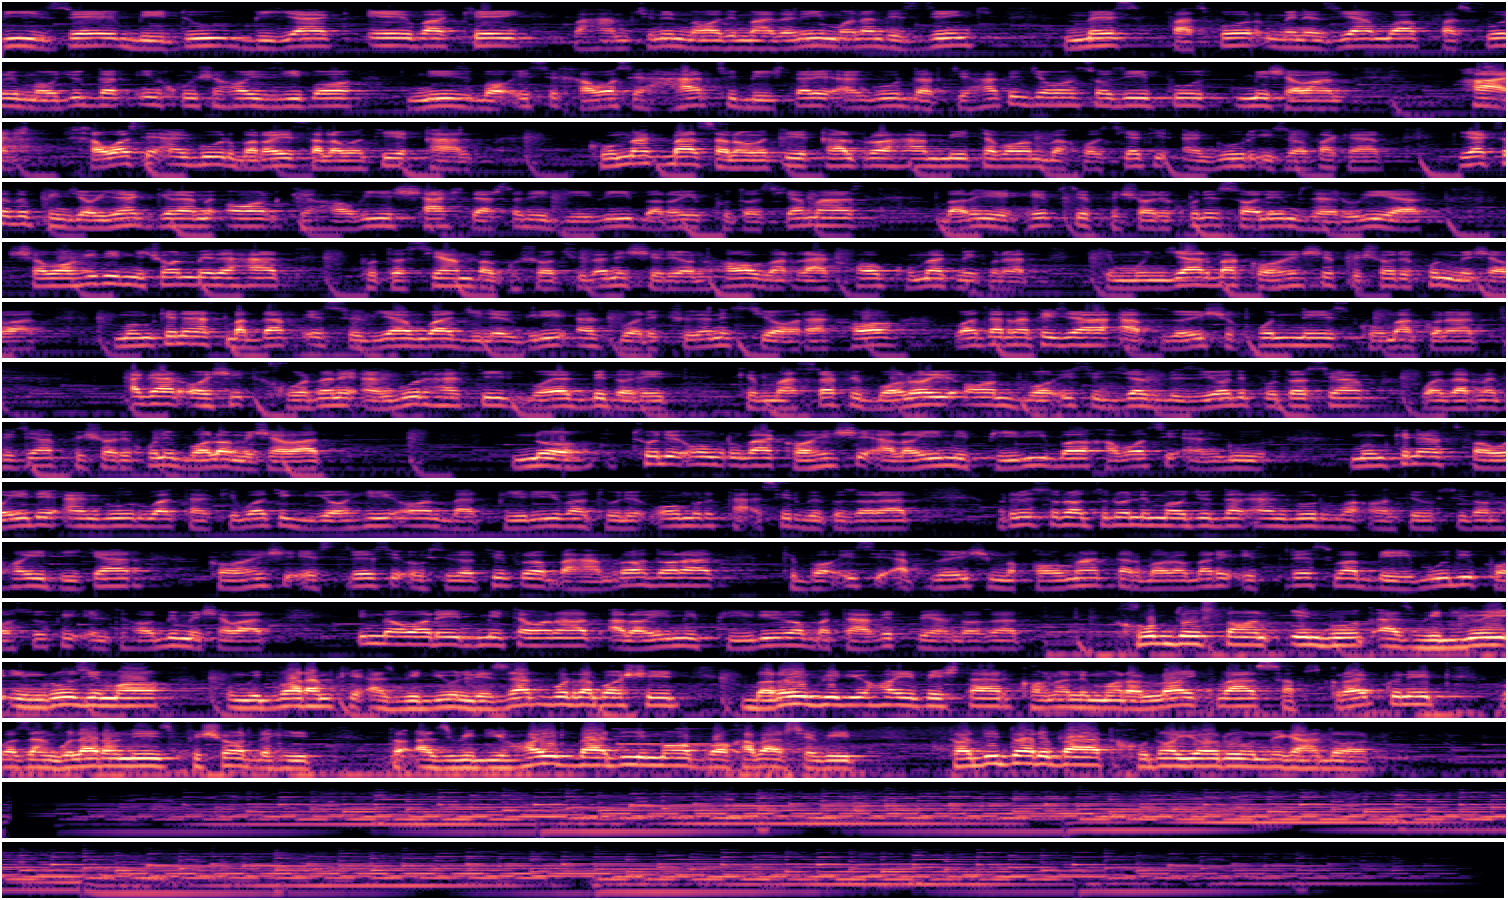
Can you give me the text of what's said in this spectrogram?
B, Z, B2, B1, A و K و همچنین مواد معدنی مانند زینک، مس، فسفر، منیزیم و فسفور موجود در این خوشه های زیبا نیز باعث خواص هرچی بیشتر انگور در جهت جوانسازی پوست می شوند. 8. خواص انگور برای سلامتی قلب کمک به سلامتی قلب را هم می توان به خاصیت انگور اضافه کرد 151 گرم آن که حاوی 6 درصد دیوی برای پتاسیم است برای حفظ فشار خون سالم ضروری است شواهدی نشان می دهد پتاسیم به گشاد شدن شریان ها و رگ ها کمک می کند که منجر به کاهش فشار خون می شود ممکن است به دفع سودیم و جلوگیری از باریک شدن سیاه رگ ها و در نتیجه افزایش خون نیز کمک کند. اگر عاشق خوردن انگور هستید باید بدانید که مصرف بالای آن باعث جذب زیاد پتاسیم و در نتیجه فشار خون بالا می شود 9. طول عمر و کاهش علایم پیری با خواص انگور ممکن است فواید انگور و ترکیبات گیاهی آن بر پیری و طول عمر تأثیر بگذارد رسوراترول موجود در انگور و آنتی های دیگر کاهش استرس اکسیداتیو را به همراه دارد که باعث افزایش مقاومت در برابر استرس و بهبود پاسخ التهابی می شود این موارد می تواند علایم پیری را به تعویق بیندازد خوب دوستان این بود از ویدیوی امروز ما. امیدوارم که از ویدیو لذت برده باشید. برای ویدیوهای بیشتر کانال ما را like و subscribe کنید و زنگوله را نیز فشار دهید تا از ویدیوهای بعدی ما با خبر شوید. تا دیدار بعد خدا یار و نگهدار.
